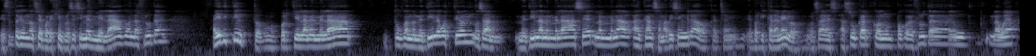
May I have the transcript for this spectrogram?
Excepto que, no sé, por ejemplo, si mermelada con la fruta, ahí es distinto, po, porque la mermelada, tú cuando metí la cuestión, o sea, metí la mermelada a hacer, la mermelada alcanza más de 100 grados, ¿cachai? Eh, Porque es caramelo, o sea, es azúcar con un poco de fruta, un- la wea,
